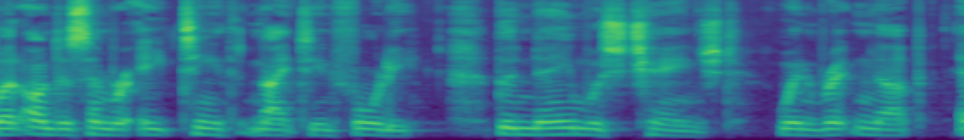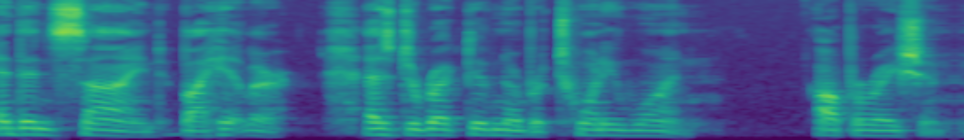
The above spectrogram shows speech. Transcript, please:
But on December 18, 1940, the name was changed when written up and then signed by Hitler as Directive Number 21, Operation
